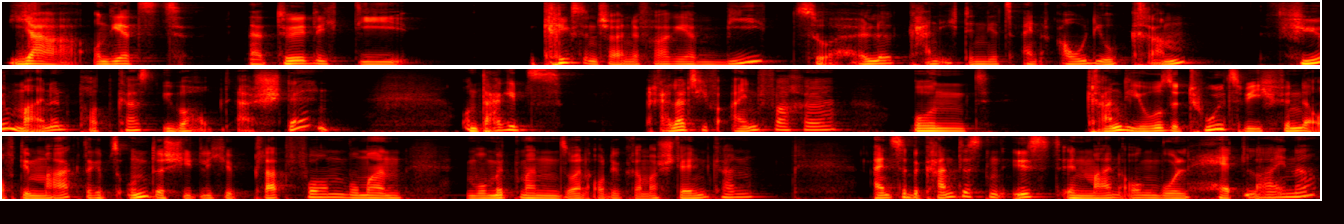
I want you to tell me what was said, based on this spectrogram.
Ja, und jetzt natürlich die kriegsentscheidende Frage, ja, wie zur Hölle kann ich denn jetzt ein Audiogramm für meinen Podcast überhaupt erstellen? Und da gibt's relativ einfache und grandiose Tools, wie ich finde, auf dem Markt. Da gibt's unterschiedliche Plattformen, wo man, womit man so ein Audiogramm erstellen kann. Eins der bekanntesten ist in meinen Augen wohl Headliner.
